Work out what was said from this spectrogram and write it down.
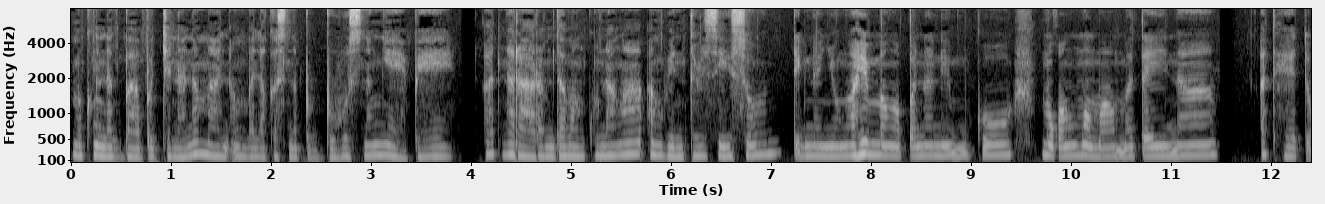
mukhang nagbabadya na naman ang malakas na pagbuhos ng niebe. At nararamdaman ko na nga ang winter season. Tignan nyo nga yung mga pananim ko, mukhang mamamatay na. At heto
